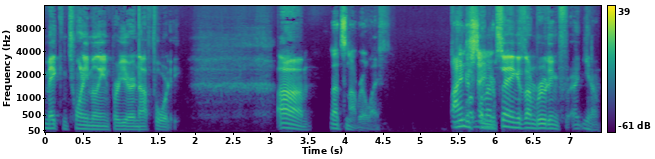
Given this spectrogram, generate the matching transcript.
making 20 million per year, not 40. Um, That's not real life. I understand. What. I'm saying is, I'm rooting for you know,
